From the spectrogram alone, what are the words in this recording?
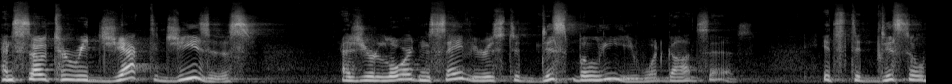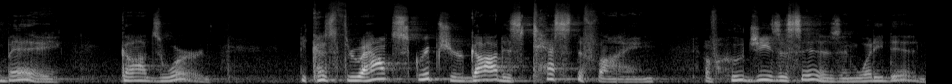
And so to reject Jesus as your Lord and Savior is to disbelieve what God says, it's to disobey God's word. Because throughout Scripture, God is testifying of who Jesus is and what he did.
